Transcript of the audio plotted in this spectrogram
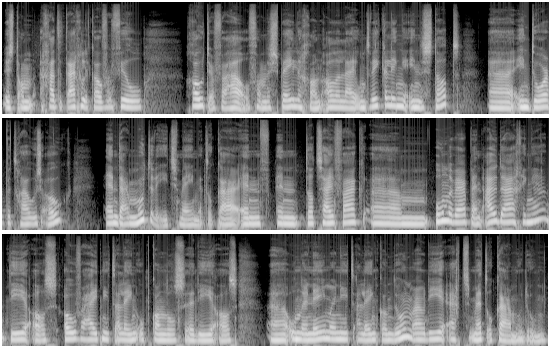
Dus dan gaat het eigenlijk over een veel groter verhaal. Van er spelen gewoon allerlei ontwikkelingen in de stad, uh, in dorpen trouwens ook. En daar moeten we iets mee met elkaar. En, en dat zijn vaak um, onderwerpen en uitdagingen die je als overheid niet alleen op kan lossen, die je als uh, ondernemer niet alleen kan doen, maar die je echt met elkaar moet doen.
